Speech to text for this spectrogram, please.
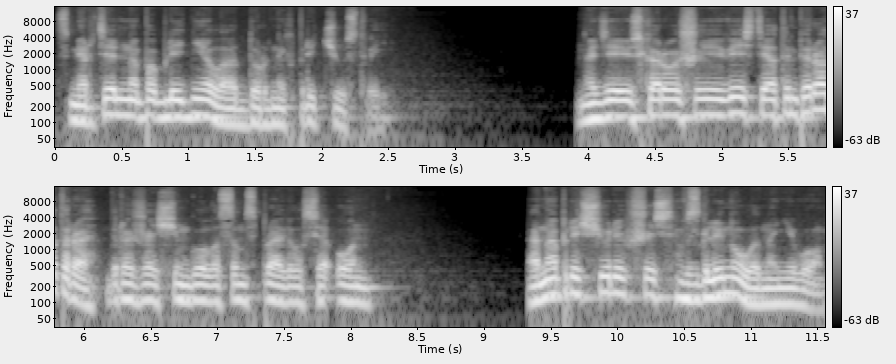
смертельно побледнело от дурных предчувствий. «Надеюсь, хорошие вести от Императора?» – дрожащим голосом справился он. Она, прищурившись, взглянула на него.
